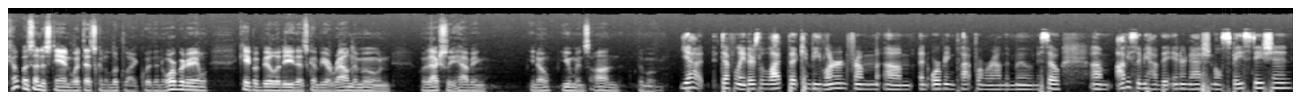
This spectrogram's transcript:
help us understand what that's going to look like with an orbital capability that's going to be around the moon, with actually having, you know, humans on the moon. Yeah, definitely. There's a lot that can be learned from um, an orbiting platform around the moon. So, um, obviously, we have the International Space Station,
